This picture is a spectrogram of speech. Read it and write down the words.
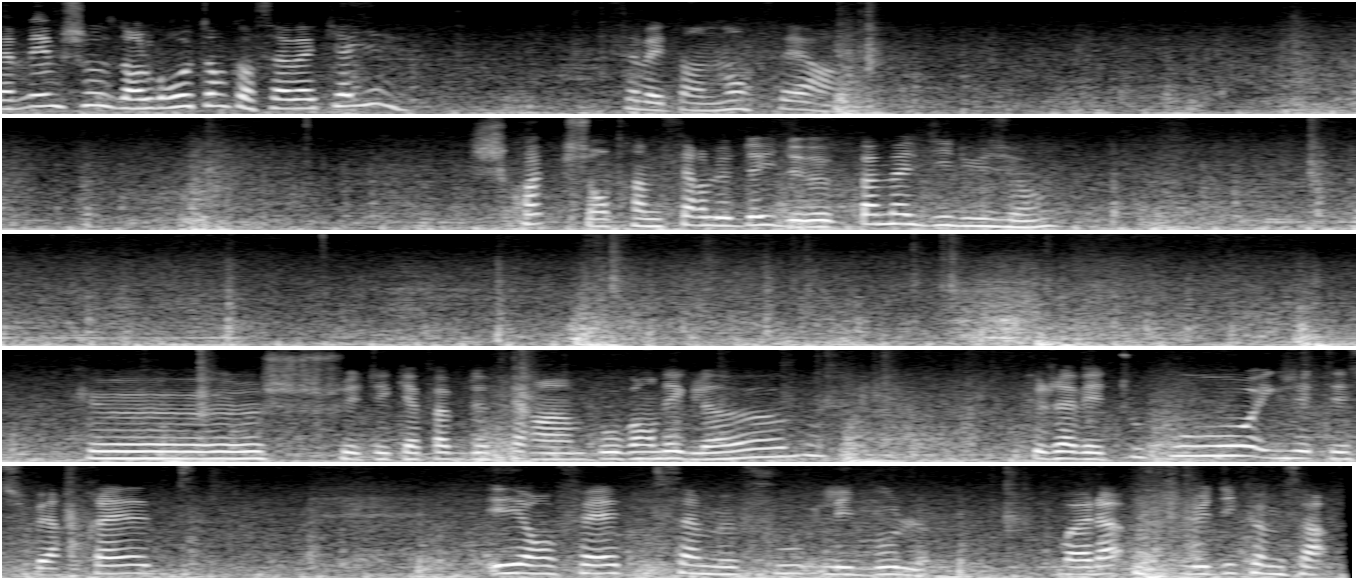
La même chose dans le gros temps quand ça va cailler. Ça va être un enfer. Que je suis en train de faire le deuil de pas mal d'illusions. Que j'étais capable de faire un beau vent des globes, que j'avais tout pour et que j'étais super prête. Et en fait, ça me fout les boules. Voilà, je le dis comme ça.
